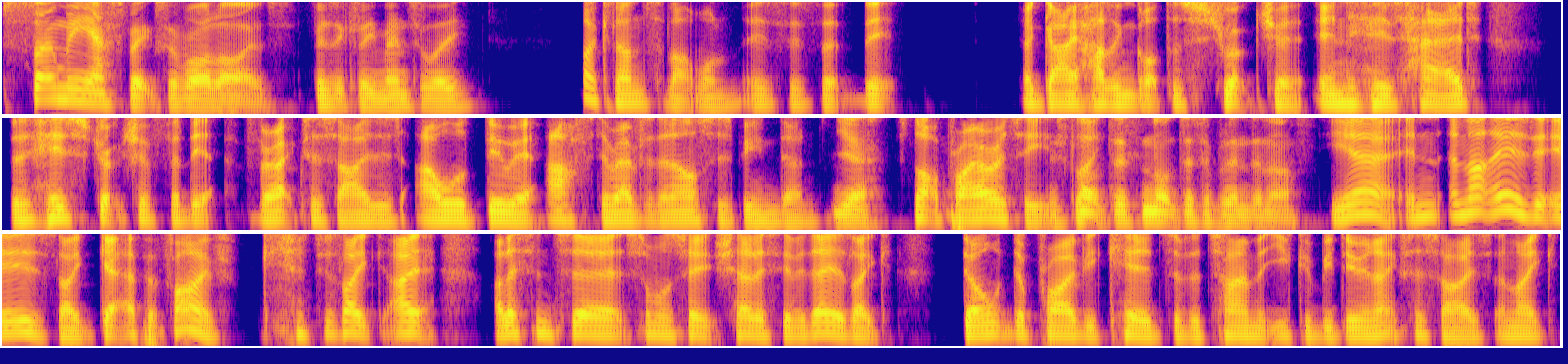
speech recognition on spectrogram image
so many aspects of our lives, physically, mentally. I can answer that one. Is is that the, a guy hasn't got the structure in his head. The, his structure for the for exercises, I will do it after everything else has been done. Yeah, It's not a priority. it's, It's, like dis- not disciplined enough. yeah, and, and that is it is like get up at five. It's just like I I listened to someone say share this the other day. It's like don't deprive your kids of the time that you could be doing exercise. And like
